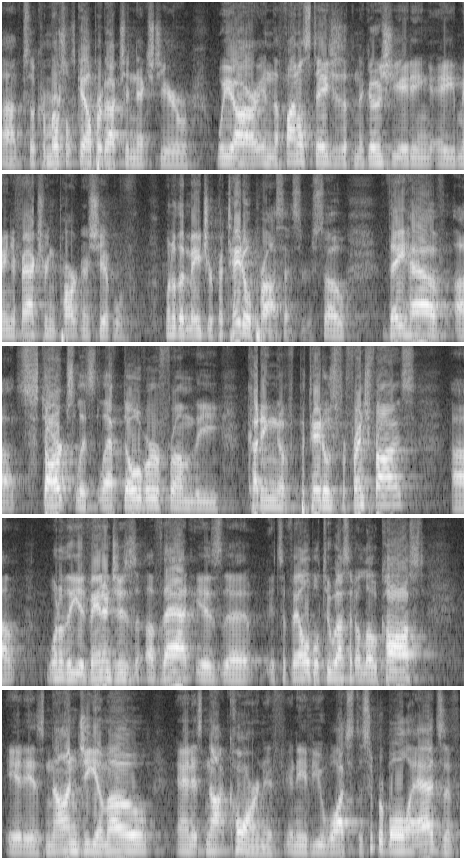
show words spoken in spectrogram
uh, so commercial scale production next year. We are in the final stages of negotiating a manufacturing partnership with one of the major potato processors. So they have uh, starch that's left over from the cutting of potatoes for french fries. Uh, One of the advantages of that is that it's available to us at a low cost. It is non-GMO, and it's not corn. If any of you watch the Super Bowl ads of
